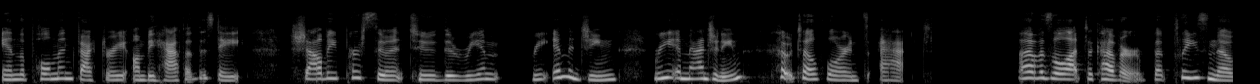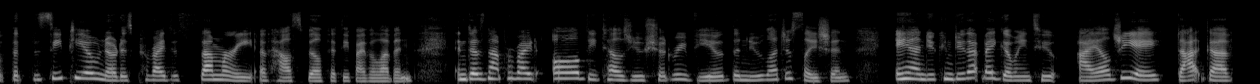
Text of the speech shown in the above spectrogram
and the Pullman factory on behalf of the state shall be pursuant to the reimaging, reimagining Hotel Florence Act. That was a lot to cover, but please note that the CPO notice provides a summary of House Bill 5511 and does not provide all details you should review the new legislation. And you can do that by going to ilga.gov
